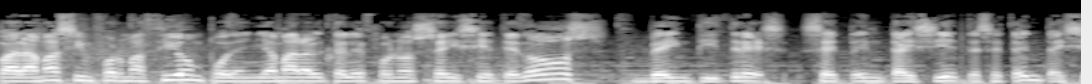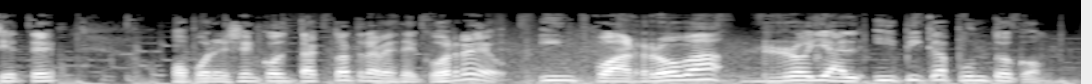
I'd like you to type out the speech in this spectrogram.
Para más información pueden llamar al teléfono 672 23 77 77 o ponerse en contacto a través de correo info arroba royalhípica.com.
